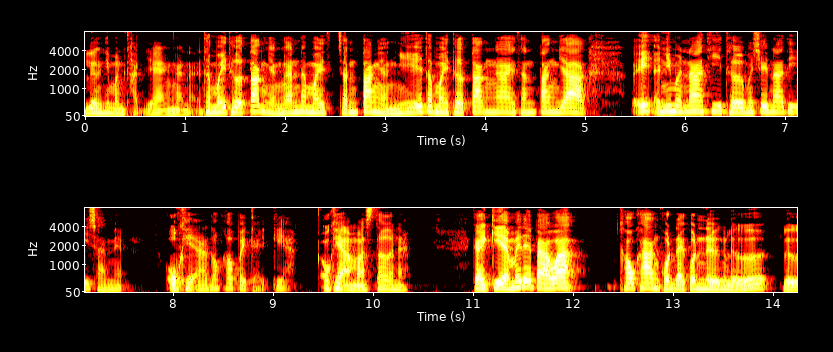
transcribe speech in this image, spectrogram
เรื่องที่มันขัดแย้งกันทำไมเธอตั้งอย่างนั้นทำไมฉันตั้งอย่างนี้ เอ๊ะทำไมเธอตั้งง่าย ฉันตั้งยาก เอ๊ะ อันนี้มันหน้าที่เธอไม่ใช่หน้าที่ฉันเนี่ย OKR ต้องเข้าไปไกล่เกลี่ย OKR Master นะ ไกล่เกลี่ยไม่ได้แปลว่า เข้าข้างคนใดคนหนึ่งหรือหรือ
